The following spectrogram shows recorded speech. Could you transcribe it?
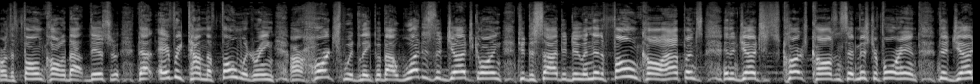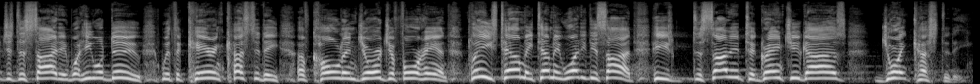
or the phone call about this, or that every time the phone would ring, our hearts would leap about what is the judge going to decide to do. And then the phone call happens, and the judge's clerk calls and said, Mr. Forehand, the judge has decided what he will do with the care and custody of Cole and Georgia Forehand. Please tell me, tell me what he decided. He's decided to grant you guys joint custody.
